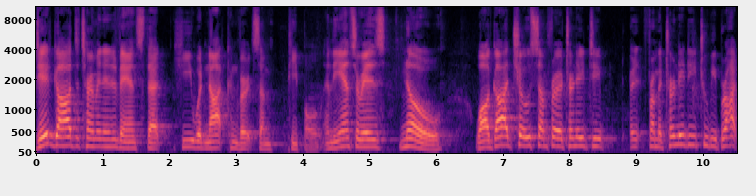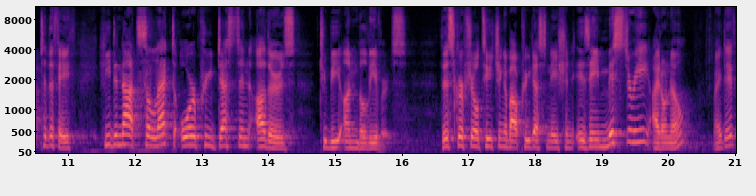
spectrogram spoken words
Did God determine in advance that he would not convert some people? And the answer is no. While God chose some eternity from eternity to be brought to the faith, he did not select or predestine others to be unbelievers. This scriptural teaching about predestination is a mystery, I don't know, right, Dave,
